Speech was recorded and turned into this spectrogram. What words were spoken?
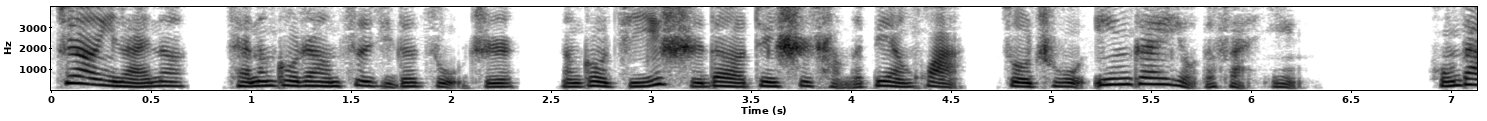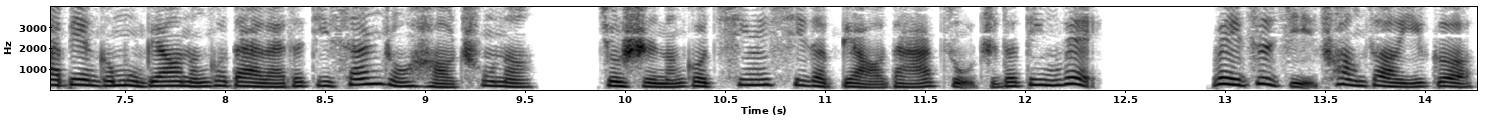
这样一来呢，才能够让自己的组织能够及时的对市场的变化做出应该有的反应。宏大变革目标能够带来的第三种好处呢，就是能够清晰的表达组织的定位，为自己创造一个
